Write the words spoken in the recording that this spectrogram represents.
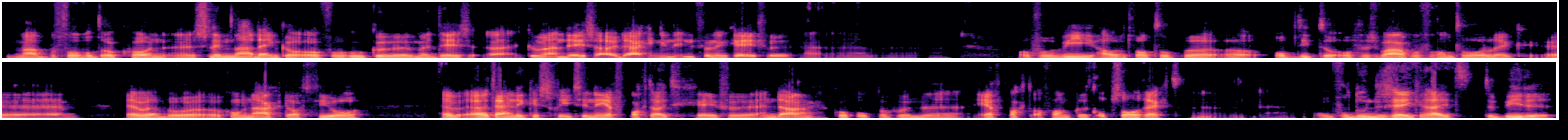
maar bijvoorbeeld ook gewoon slim nadenken over hoe kunnen we, deze, kunnen aan deze uitdaging een invulling geven. over wie houdt wat op, op diepte of is waarvoor verantwoordelijk. We hebben gewoon nagedacht van joh, uiteindelijk is er iets in erfpacht uitgegeven en daaraan gekoppeld nog een erfpachtafhankelijk opstalrecht. Uh, om voldoende zekerheid te bieden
